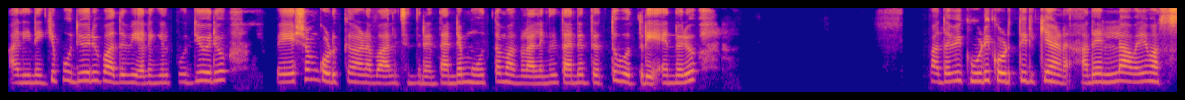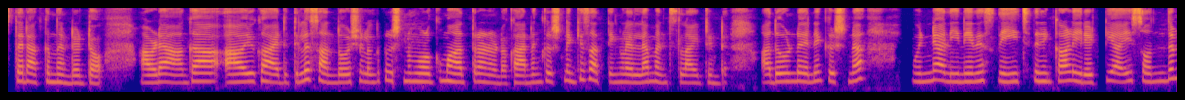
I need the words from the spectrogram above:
അലീനയ്ക്ക് പുതിയൊരു പദവി അല്ലെങ്കിൽ പുതിയൊരു വേഷം കൊടുക്കുകയാണ് ബാലചന്ദ്രൻ. തന്റെ മൂത്ത മകൾ അല്ലെങ്കിൽ തന്റെ ദത്തുപുത്രി എന്നൊരു പദവി കൂടി കൊടുത്തിരിക്കുകയാണ് അതെല്ലാവരെയും അസ്വസ്ഥരാക്കുന്നുണ്ട് കേട്ടോ അവിടെ ആകെ ആ ഒരു കാര്യത്തിൽ സന്തോഷമുള്ളത് കൃഷ്ണമോൾക്ക് മാത്രമാണ് കേട്ടോ കാരണം കൃഷ്ണയ്ക്ക് സത്യങ്ങളെല്ലാം മനസ്സിലായിട്ടുണ്ട്. അതുകൊണ്ട് തന്നെ കൃഷ്ണ മുന്നേ അലീനയെ സ്നേഹിച്ചതിനേക്കാൾ ഇരട്ടിയായി സ്വന്തം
